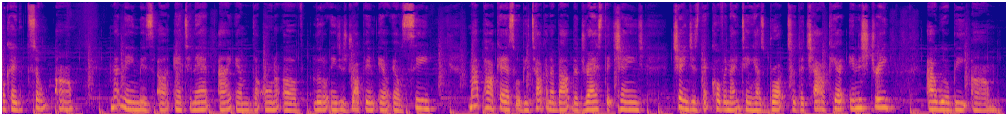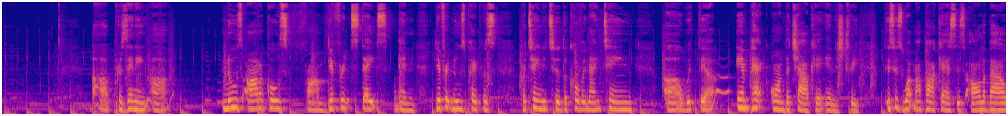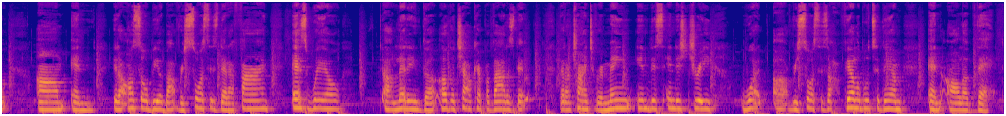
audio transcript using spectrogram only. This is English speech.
Okay, so um, my name is uh, Antoinette. I am the owner of Little Angels Drop In LLC. My podcast will be talking about the drastic change changes that COVID nineteen has brought to the childcare industry. I will be um, uh, presenting uh, news articles from different states and different newspapers pertaining to the COVID nineteen uh, with their impact on the childcare industry. This is what my podcast is all about. Um, and it'll also be about resources that I find as well, uh, letting the other childcare providers that, that are trying to remain in this industry what uh, resources are available to them and all of that.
